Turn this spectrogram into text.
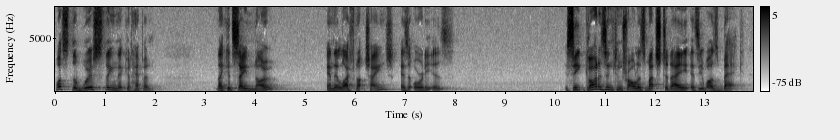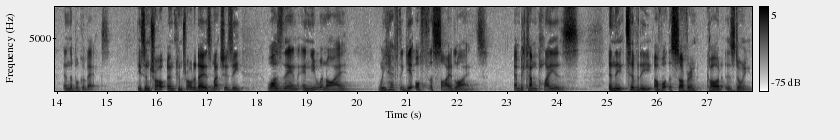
What's the worst thing that could happen? They could say no. and their life not change as it already is? You see, God is in control as much today as he was back in the book of Acts. He's in, tro- in control today as much as he was then. And you and I, we have to get off the sidelines and become players in the activity of what the sovereign God is doing.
